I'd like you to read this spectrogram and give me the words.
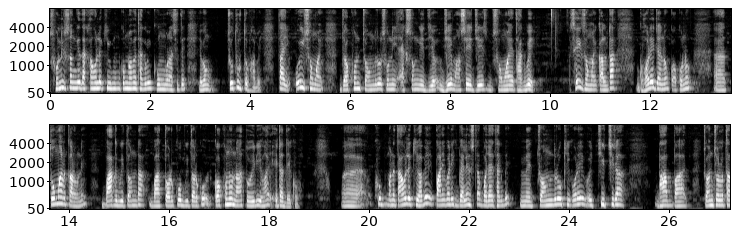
শনির সঙ্গে দেখা হলে কি কোনভাবে থাকবে? কুম্ভ রাশিতে এবং চতুর্থভাবে তাই ওই সময় যখন চন্দ্র শনি একসঙ্গে যে যে মাসে যে সময়ে থাকবে সেই সময়কালটা ঘরে যেন কখনো তোমার কারণে বাক বিতণ্ডা বা তর্ক বিতর্ক কখনো না তৈরি হয়, এটা দেখো। খুব মানে তাহলে কি হবে? পারিবারিক ব্যালেন্সটা বজায় থাকবে। চন্দ্র কি করে ওই চিড়চিড়া ভাব বা চঞ্চলতা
